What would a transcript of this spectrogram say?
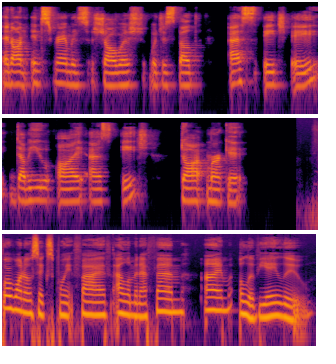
and on Instagram it's Shawish, which is spelled S H A W I S H dot market. For 106.5 Element FM, I'm Olivier Liu.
